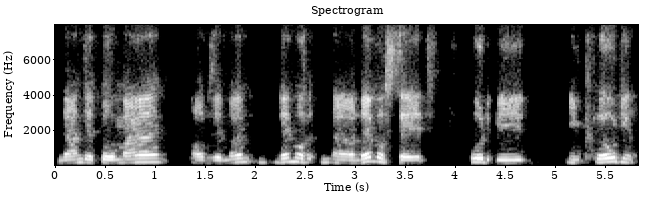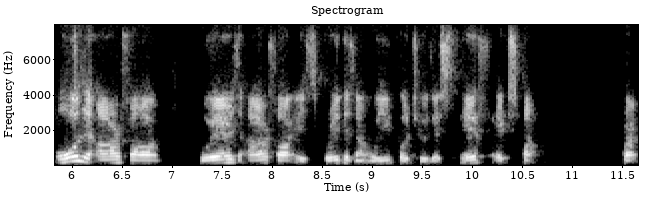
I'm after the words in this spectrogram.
then the domain of the level, uh, level set would be including all the alpha where the alpha is greater than or equal to this fx bar. Right.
